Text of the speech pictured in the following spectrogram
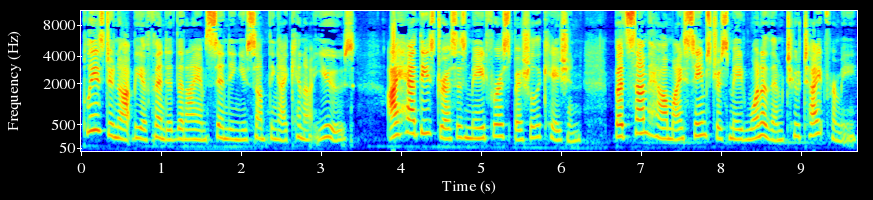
please do not be offended that I am sending you something I cannot use. I had these dresses made for a special occasion, but somehow my seamstress made one of them too tight for me,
